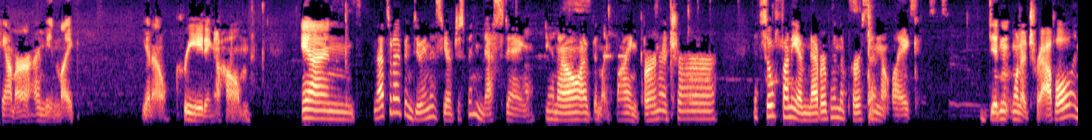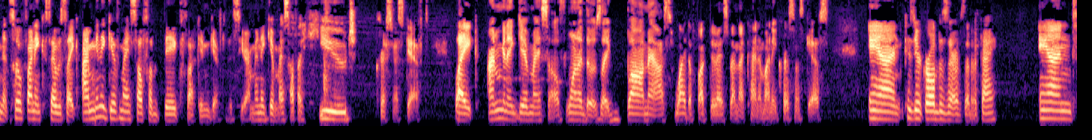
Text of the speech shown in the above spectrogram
hammer. I mean, like you know, creating a home. And that's what I've been doing this year. I've just been nesting, you know, I've been like buying furniture. It's so funny. I've never been the person that like didn't want to travel. And it's so funny because I was like, I'm going to give myself a big fucking gift this year. I'm going to give myself a huge Christmas gift. Like, I'm to give myself one of those like bomb ass, why the fuck did I spend that kind of money Christmas gifts? And because your girl deserves it, okay? And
